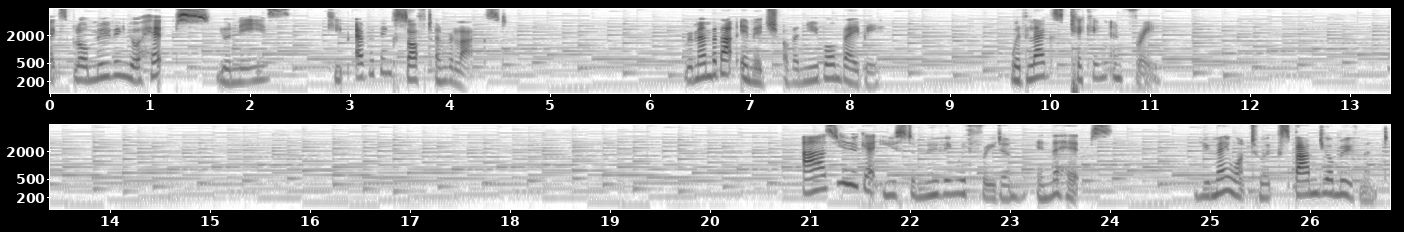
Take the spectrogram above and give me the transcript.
Explore moving your hips, your knees, keep everything soft and relaxed. Remember that image of a newborn baby with legs kicking and free. As you get used to moving with freedom in the hips, you may want to expand your movement.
